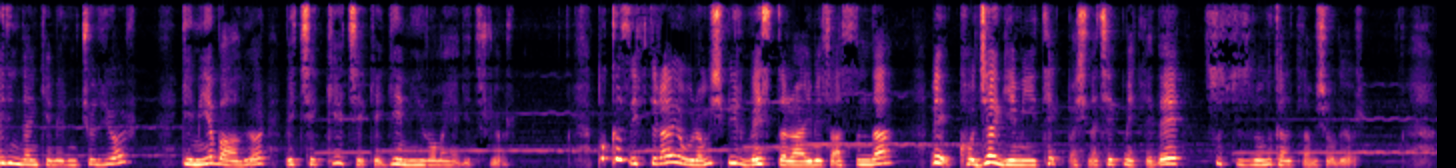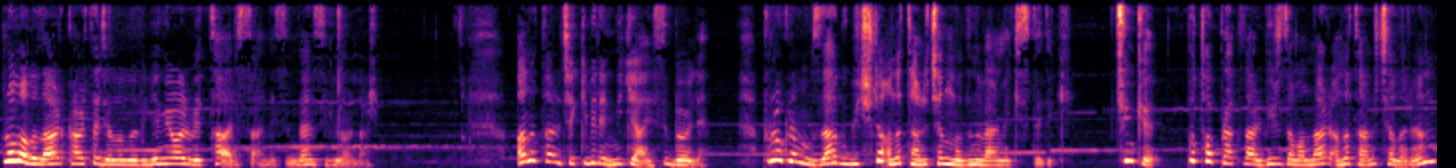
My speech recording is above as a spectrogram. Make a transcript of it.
belinden kemerini çözüyor, gemiye bağlıyor ve çeke çeke gemiyi Roma'ya getiriyor. Bu kız iftiraya uğramış bir Vesta rahibesi aslında ve koca gemiyi tek başına çekmekle de suçsuzluğunu kanıtlamış oluyor. Romalılar Kartacalıları yeniyor ve tarih sahnesinden siliyorlar. Ana tanrıça Kibile'nin hikayesi böyle. Programımıza bu güçlü ana tanrıçanın adını vermek istedik. Çünkü bu topraklar bir zamanlar ana tanrıçaların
